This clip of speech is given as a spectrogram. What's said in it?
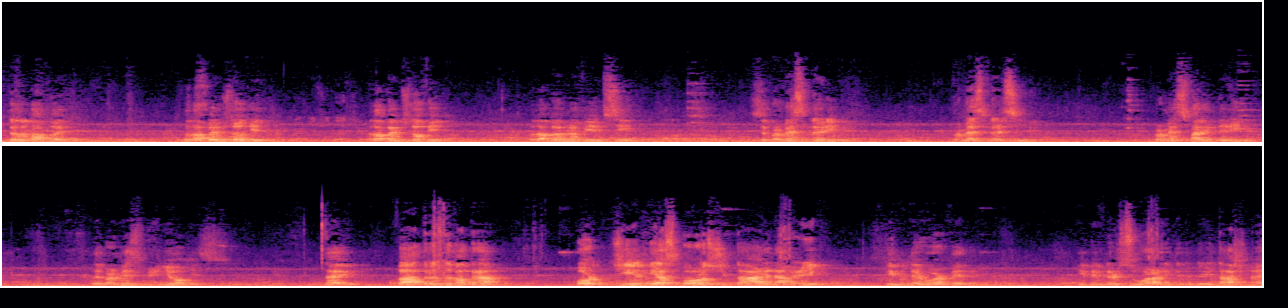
këtë do ta bëjmë. Do ta bëjmë çdo ditë. Do ta bëjmë çdo vit. Do ta bëjmë në vijimësi. Se përmes nderimit, përmes vlerësimit, përmes falënderimit dhe përmes mirënjohjes ndaj Vatrës dhe vatranëve, por gjithë diasporës shqiptare në Amerikë, kemi nderuar veten, kemi vlerësuar arritjet e deri tashme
